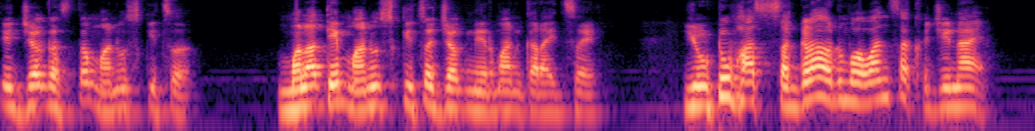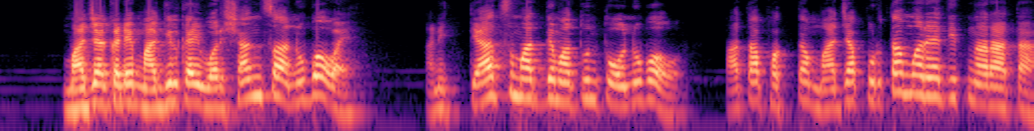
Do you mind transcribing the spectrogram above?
ते जग असतं माणुसकीचं. मला ते माणुसकीचं जग निर्माण करायचं आहे यूट्यूब हा सगळा अनुभवांचा खजिना आहे. माझ्याकडे मागील काही वर्षांचा अनुभव आहे. आणि त्याच माध्यमातून तो अनुभव आता फक्त माझ्यापुरता मर्यादित न राहता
